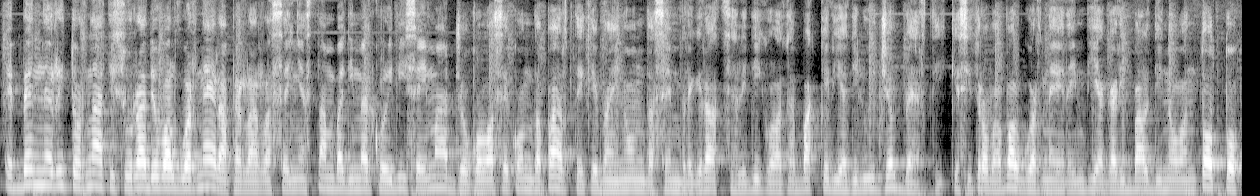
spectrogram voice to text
E ben ritornati su Radio Val Guarnera per la rassegna stampa di mercoledì 6 maggio con la seconda parte che va in onda sempre grazie all'edicola tabaccheria di Luigi Alberti che si trova a Val Guarnera in via Garibaldi 98.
